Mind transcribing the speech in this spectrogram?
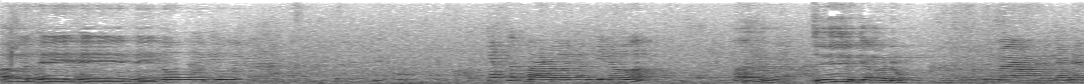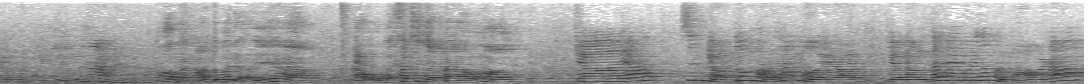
Ờ thì thì thì tôi tôi chắc thích bà rồi còn gì nữa? À Hương Chi được cái nói đúng mà dạo này tụi mình nhiều chuyện ha. Ờ bạn nói tôi mới để ý ha. À ủa mày sắp sinh nhật tao đúng không? trời á sinh nhật tôi hồi tháng 10 rồi. Giờ gần tới 20 tháng 11 rồi đó.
